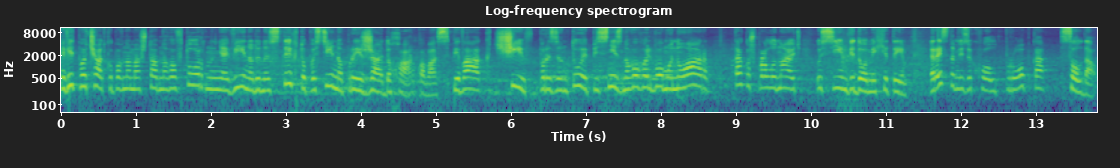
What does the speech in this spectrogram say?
Від початку повномасштабного вторгнення він один із тих, хто постійно приїжджає до Харкова. Співак Чіф презентує пісні з нового альбому Нуар. Також пролунають усім відомі хіти. Реста Мюзик Холл, Пробка Солдат.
